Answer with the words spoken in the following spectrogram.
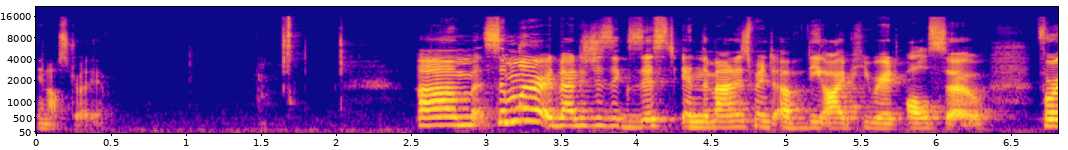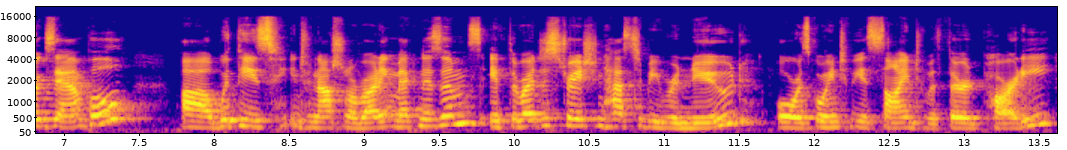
in Australia. Um, similar advantages exist in the management of the IP rate also. For example, uh, with these international routing mechanisms, if the registration has to be renewed or is going to be assigned to a third party,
